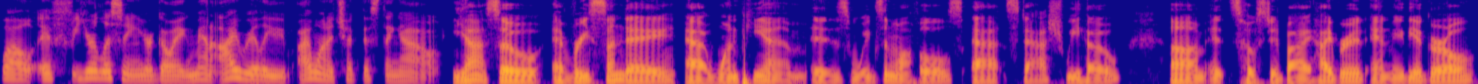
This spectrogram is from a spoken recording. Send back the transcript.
Well, if you're listening, you're going, man, I really, I want to check this thing out. yeah so every sunday at 1 p.m is wigs and waffles at stash weho um it's hosted by hybrid and maybe a girl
